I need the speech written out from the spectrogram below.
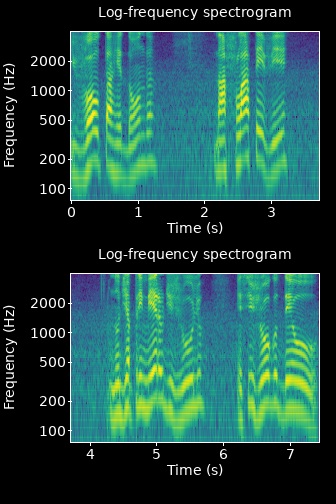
e Volta Redonda na Flá TV no dia 1 de julho. Esse jogo deu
